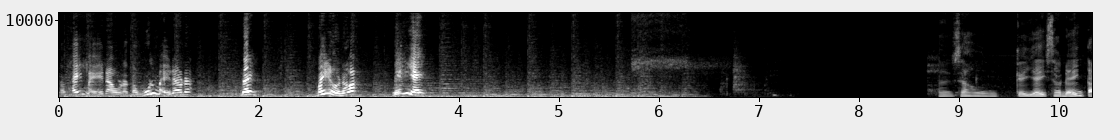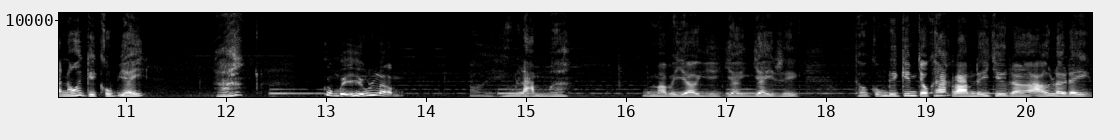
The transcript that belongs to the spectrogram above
Tao thấy mày ở đâu là tao quýnh mày ở đó đó. Đi mấy người nữa biết gì? À, sao kỳ vậy? Sao để người ta nói kỳ cục vậy? Hả? Con bị hiểu lầm. Trời, hiểu lầm hả? Nhưng mà bây giờ vậy, vậy thì thôi cũng đi kiếm chỗ khác làm đi chứ là ở lại đây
